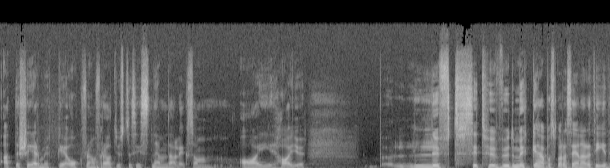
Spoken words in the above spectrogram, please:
att det sker mycket och framförallt just det sistnämnda liksom AI har ju lyft sitt huvud mycket här på bara senare tid.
